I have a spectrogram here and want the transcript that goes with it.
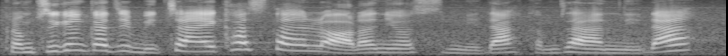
그럼 지금까지 미차의 카스타일러 아란이었습니다. 감사합니다.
